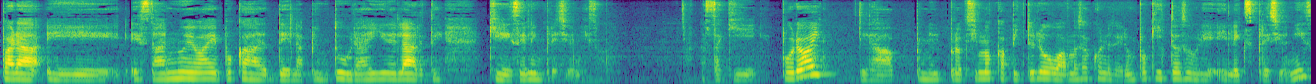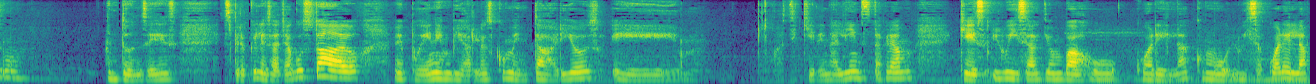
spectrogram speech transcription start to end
para eh, esta nueva época de la pintura y del arte que es el impresionismo. Hasta aquí por hoy. en el próximo capítulo vamos a conocer un poquito sobre el expresionismo. Entonces, espero que les haya gustado. Me pueden enviar los comentarios eh, si quieren al Instagram, que es luisa-cuarela, como Luisa Cuarela.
